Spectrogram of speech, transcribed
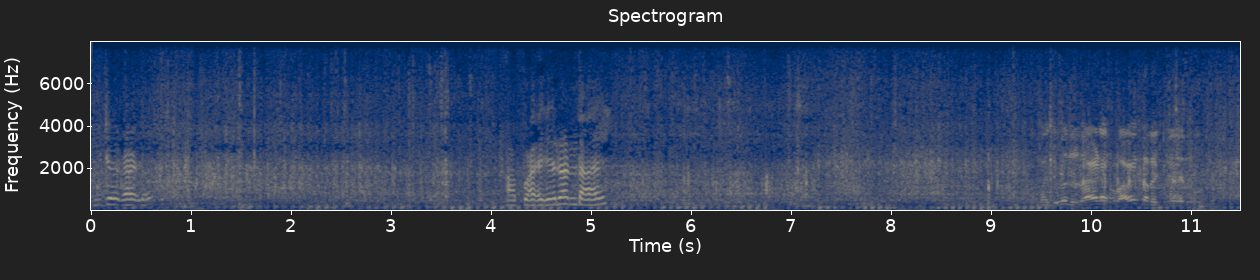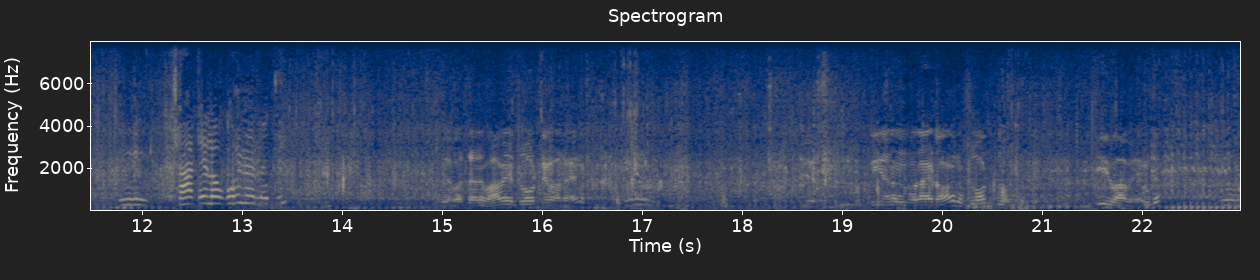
બીજો રાયડો. આપા એરંડા હે હમ. છાંટેલો કોઈને નથી. વધારે વાવે પ્લોટ એવા રહે ને. બિયારણનો રાયડો આવે ને પ્લોટનો એ વાવે સમજો હમ.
